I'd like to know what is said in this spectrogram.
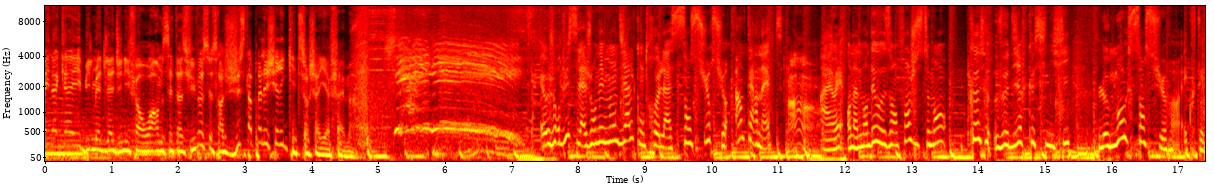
Tina Kay, Bill Medley, Jennifer Warm, c'est à suivre. Ce sera juste après les Chéri Kids sur Chéri FM. Et aujourd'hui, c'est la journée mondiale contre la censure sur Internet. Ah, Ah ouais, on a demandé aux enfants justement que veut dire, que signifie le mot censure. Écoutez.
